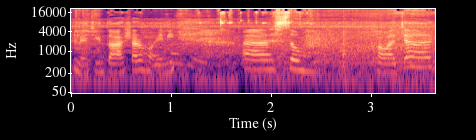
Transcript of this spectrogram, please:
শুনেছি, কিন্তু আসার হয়নি। সো খাওয়া যাক।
